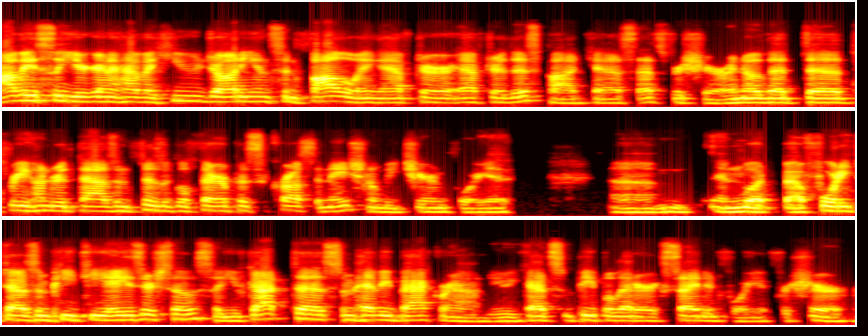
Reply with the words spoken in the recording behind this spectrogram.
obviously you're going to have a huge audience and following after after this podcast that's for sure. I know that uh, 300000 physical therapists across the nation will be cheering for you. Um, and what about 40000 ptas or so? So you've got uh, some heavy background. You've got some people that are excited for you for sure.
